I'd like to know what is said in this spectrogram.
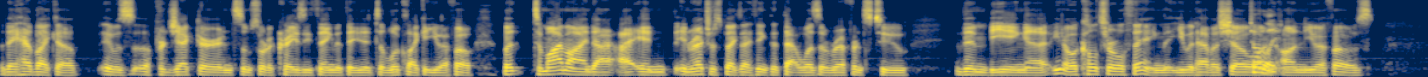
They had like a it was a projector and some sort of crazy thing that they did to look like a UFO. But to my mind, I, I in in retrospect, I think that that was a reference to them being a you know a cultural thing that you would have a show totally. on, on UFOs.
